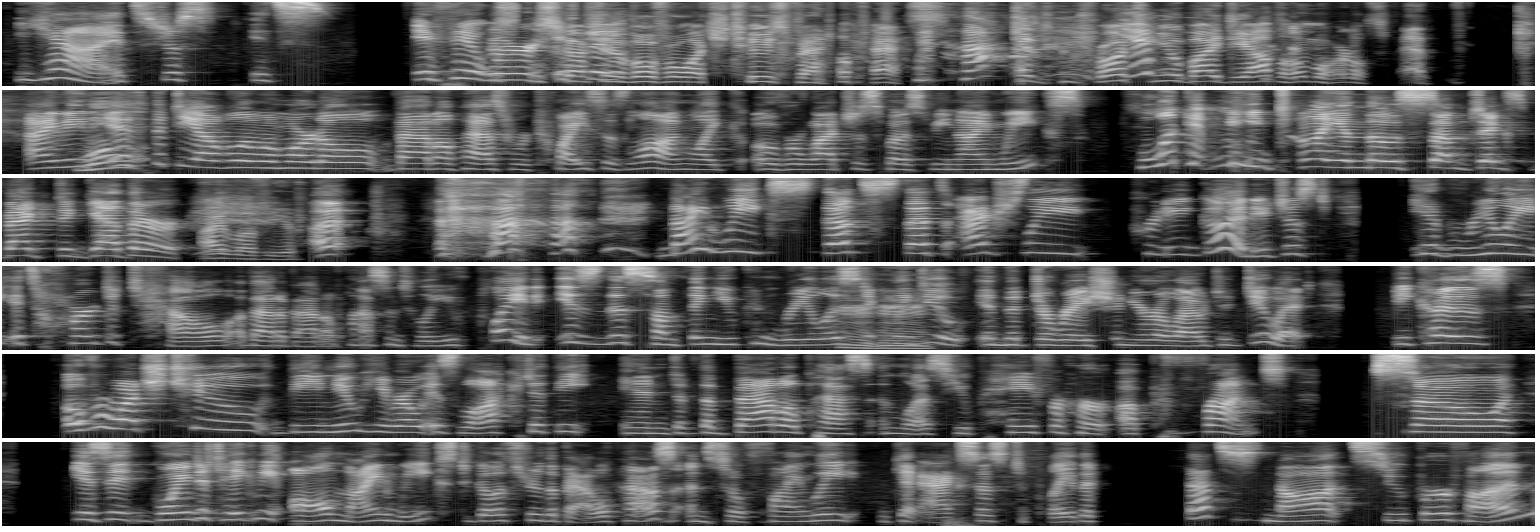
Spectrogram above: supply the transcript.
yeah it's just it's if it This were discussion if of Overwatch 2's Battle Pass has been brought to you by Diablo Immortals. Battle. i mean Well- if the diablo immortal battle pass were twice as long like overwatch is supposed to be nine weeks look at me tying those subjects back together. I love you. nine weeks that's that's actually pretty good. It just it really it's hard to tell about a battle pass until you've played. Is this something you can realistically Mhm. do in the duration you're allowed to do it? Because overwatch 2 the new hero is locked at the end of the battle pass unless you pay for her up front so is it going to take me all nine weeks to go through the battle pass and so finally get access to play the that's not super fun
